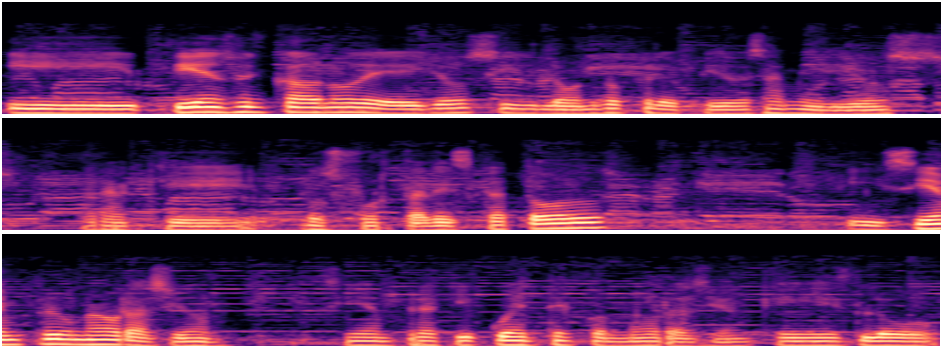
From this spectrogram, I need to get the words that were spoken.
Y pienso en cada uno de ellos y lo único que le pido es a mi Dios para que los fortalezca a todos. Y siempre una oración, siempre aquí cuenten con una oración que es lo,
